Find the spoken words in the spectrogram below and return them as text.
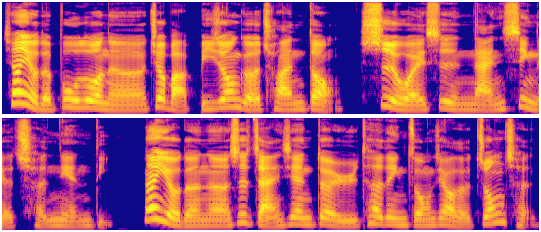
像有的部落呢，就把鼻中隔穿洞视为是男性的成年礼；那有的呢，是展现对于特定宗教的忠诚，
